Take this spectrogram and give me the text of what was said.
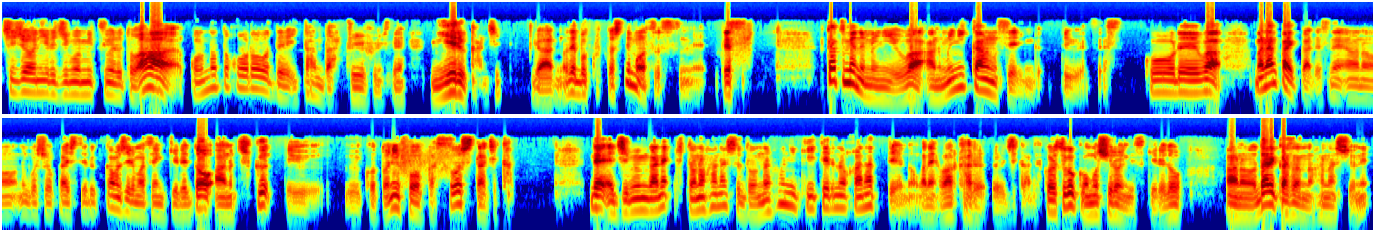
地上にいる自分を見つめると、ああ、こんなところでいたんだというふうにしてね、見える感じがあるので、僕としてもおすすめです。二つ目のメニューは、あの、ミニカウンセリングっていうやつです。これは、まあ、何回かですね、あの、ご紹介してるかもしれませんけれど、あの、聞くっていうことにフォーカスをした時間。で、自分がね、人の話をどんな風に聞いてるのかなっていうのがね、わかる時間です。これすごく面白いんですけれど、あの、誰かさんの話をね、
